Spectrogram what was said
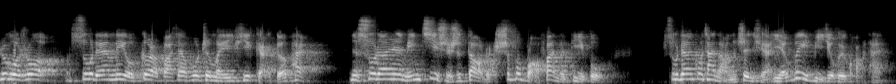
如果说苏联没有戈尔巴乔夫这么一批改革派，那苏联人民即使是到了吃不饱饭的地步，苏联共产党的政权也未必就会垮台。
